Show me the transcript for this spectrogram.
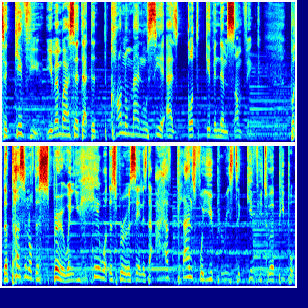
to give you. You remember I said that the carnal man will see it as God giving them something. But the person of the spirit, when you hear what the spirit is saying, is that I have plans for you, Paris, to give you to a people.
